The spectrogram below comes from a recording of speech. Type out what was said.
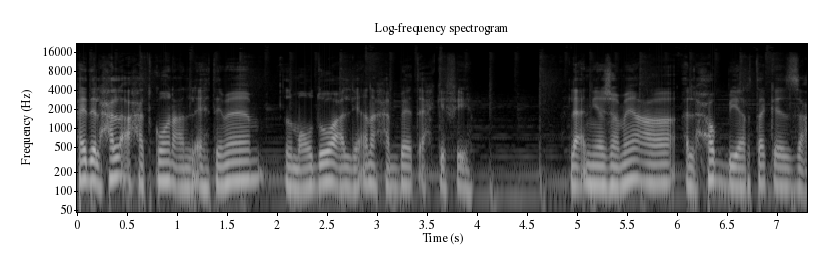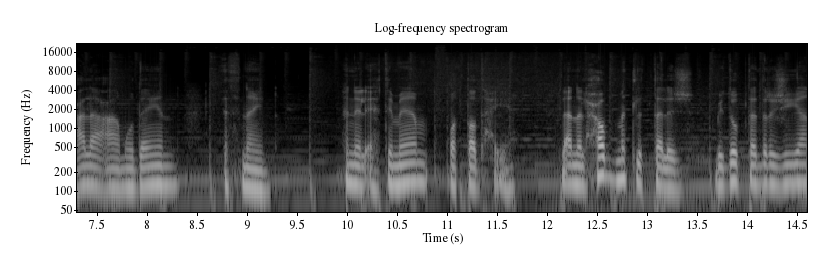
هيدي الحلقة حتكون عن الاهتمام الموضوع اللي أنا حبيت أحكي فيه. لأن يا جماعة الحب يرتكز على عامودين اثنين هن الاهتمام والتضحية. لأن الحب مثل التلج بيدوب تدريجيا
